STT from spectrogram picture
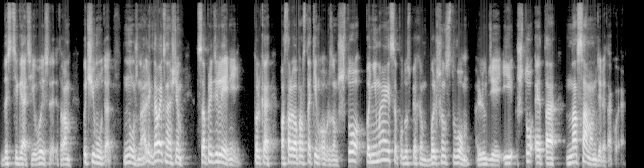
достигать его, если это вам почему-то нужно. Олег, давайте начнем с определений. Только поставлю вопрос таким образом. Что понимается под успехом большинством людей и что это на самом деле такое?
